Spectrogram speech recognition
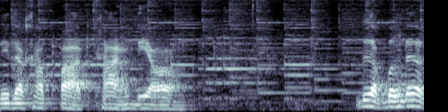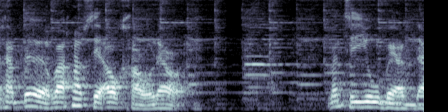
นี่แหละครับปาดคางเดียว เลือกเบิ้งเด้อครับ เด้อว่าเขาสิเอาเข่าแล้ว มันสิอยู่แบบใด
